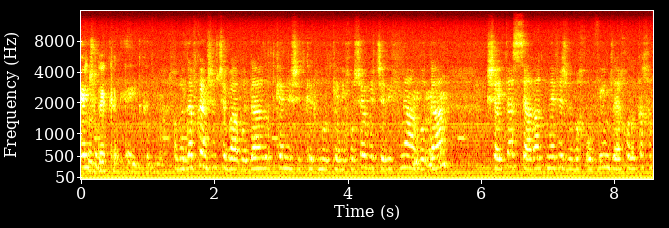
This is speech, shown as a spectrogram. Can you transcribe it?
אין שום. התקדמות. אבל דווקא אני חושבת שבעבודה הזאת כן יש התקדמות, כי אני חושבת שלפני העבודה, כשהייתה סערת נפש ומכאובים, זה יכול לקחת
